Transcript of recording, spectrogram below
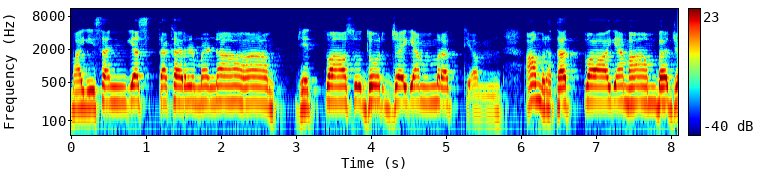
मयि संयस्तकर्मणा जित्वा सुदुर्जयं मृत्युम्। अमृतत्वाय मां भज।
